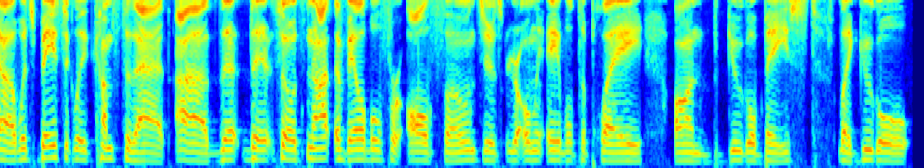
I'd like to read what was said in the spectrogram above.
uh, which basically comes to that. Uh, the, the, so it's not available for all phones. You're, you're only able to play on Google based, like Google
